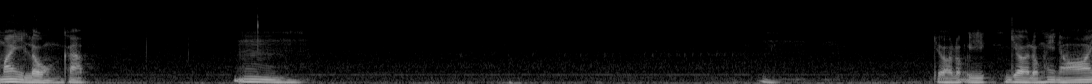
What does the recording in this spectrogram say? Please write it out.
ไม่ลงครับ อืม ย่อลงอีก ย่อลงให้น้อย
